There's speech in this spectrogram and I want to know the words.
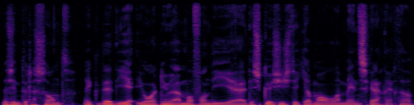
Dat is interessant. Ik, dat, je, je hoort nu helemaal van die uh, discussies dat je allemaal uh, mensen krijgt echt een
